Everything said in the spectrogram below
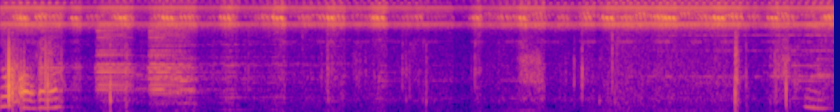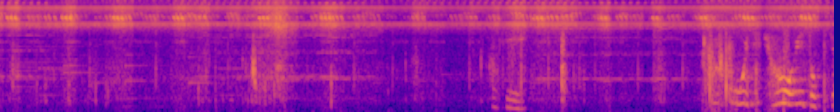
ลูกออกไปแล้วโอเคอุ้ยโอ้ยตกใจ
